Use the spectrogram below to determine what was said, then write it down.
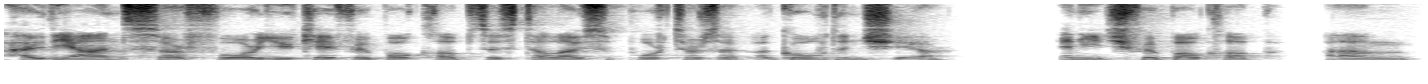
how the answer for UK football clubs is to allow supporters a, a golden share in each football club. Um,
